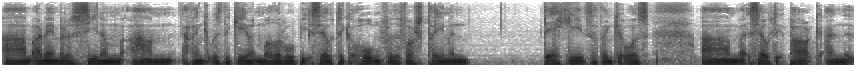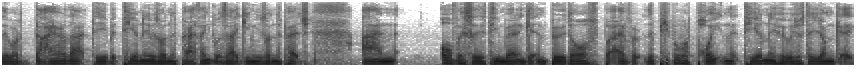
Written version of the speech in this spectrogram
Um, I remember seeing him. Um, I think it was the game at Motherwell beat Celtic at home for the first time in decades. I think it was um, at Celtic Park, and they were dire that day. But Tierney was on the pitch. I think it was that game he was on the pitch, and obviously the team weren't getting booed off. But ever, the people were pointing at Tierney, who was just a young guy at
